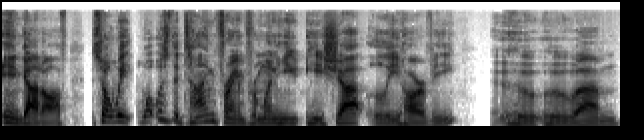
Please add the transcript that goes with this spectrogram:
and got off. So wait, what was the time frame from when he, he shot Lee Harvey, who who um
